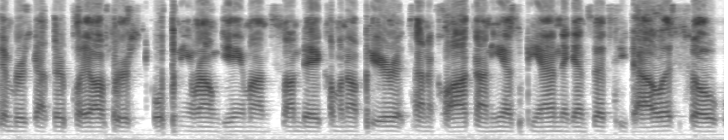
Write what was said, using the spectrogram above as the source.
Timbers got their playoff first opening round game on Sunday coming up here at 10 o'clock on ESPN against FC Dallas. So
